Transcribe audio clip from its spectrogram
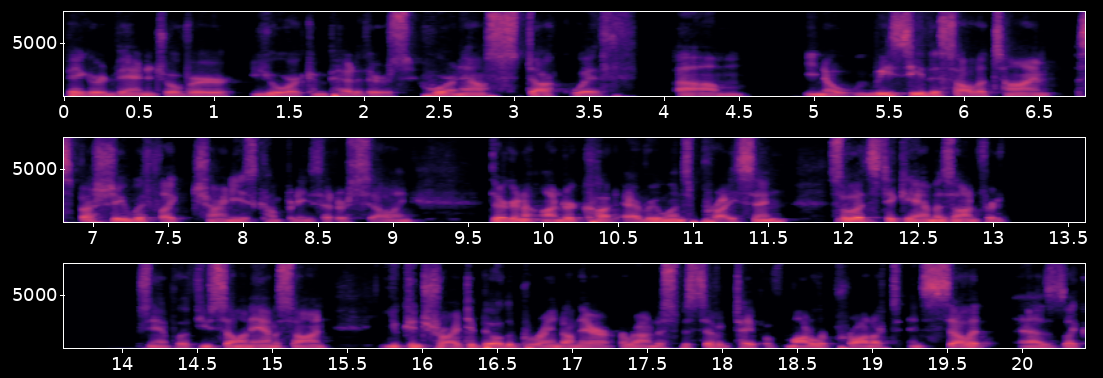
bigger advantage over your competitors who are now stuck with um, you know we see this all the time especially with like chinese companies that are selling they're going to undercut everyone's pricing. So let's take Amazon for example. If you sell on Amazon, you can try to build a brand on there around a specific type of model or product and sell it as like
